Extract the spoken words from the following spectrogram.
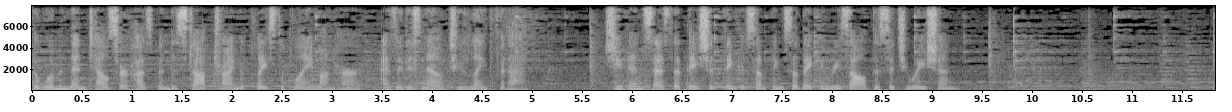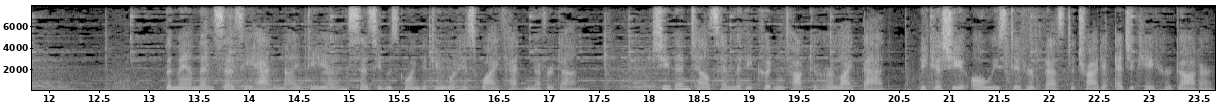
The woman then tells her husband to stop trying to place the blame on her, as it is now too late for that. She then says that they should think of something so they can resolve the situation. The man then says he had an idea and says he was going to do what his wife had never done. She then tells him that he couldn't talk to her like that, because she always did her best to try to educate her daughter.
